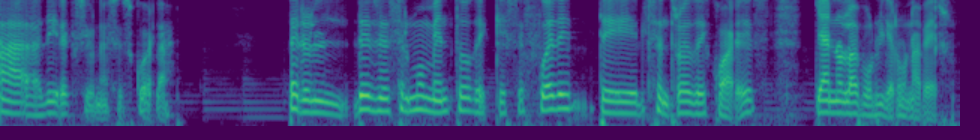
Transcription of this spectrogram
a dirección a esa escuela. Pero desde ese momento de que se fue del centro de Juárez, ya no la volvieron a ver.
